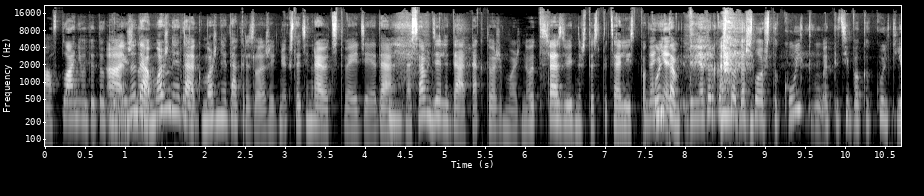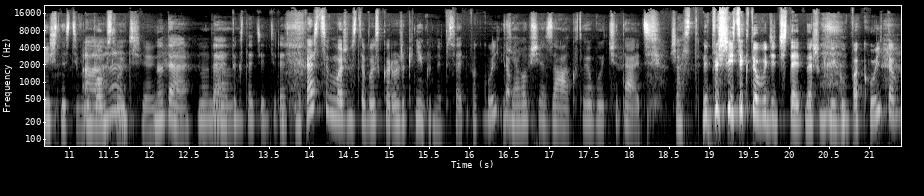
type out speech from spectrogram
А в плане вот этого А, ну да, можно и так, можно и так разложить. Мне, кстати, нравится твоя идея, да. На самом деле, да, так тоже можно. Вот сразу видно, что специалист по Да культам. нет, до меня только что дошло, что культ — это типа как культ личности в любом А, случае. Ну да, Ну да, да. это, кстати, интересно. Мне кажется, мы можем с тобой скоро уже книгу написать по культам. Я вообще за, кто ее будет читать. Пожалуйста, напишите, кто будет читать нашу книгу по культам.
